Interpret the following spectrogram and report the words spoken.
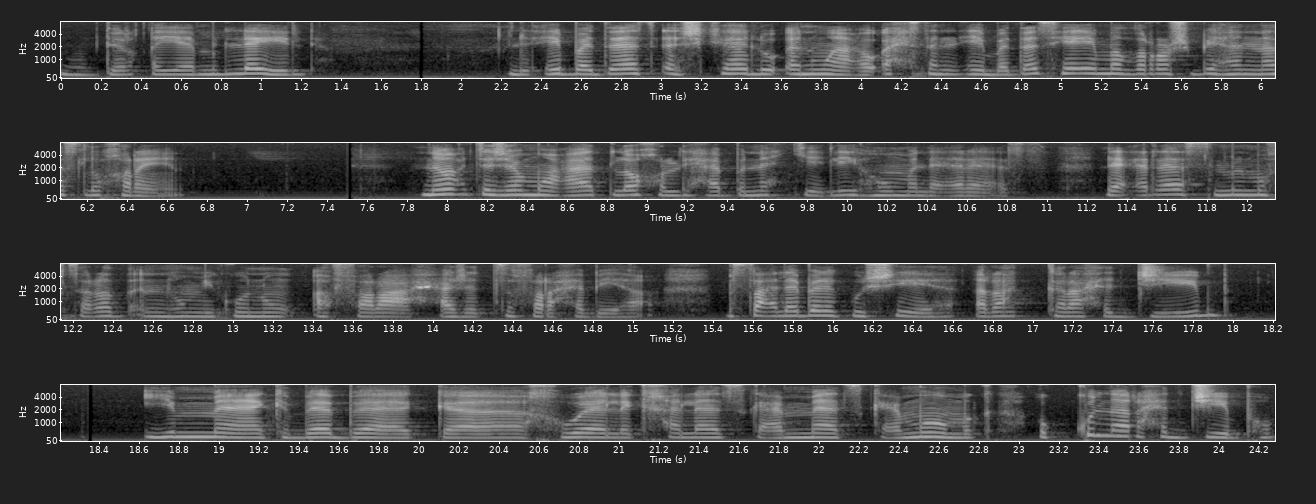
دير قيام الليل. العبادات أشكال وأنواع وأحسن العبادات هي ما ضروش بها الناس الآخرين. نوع تجمعات الأخر اللي حابة نحكي عليه هما العراس. العراس من المفترض إنهم يكونوا أفراح حاجة تفرح بها. بس على بالك وشيه راك راح تجيب يماك باباك خوالك خالاتك عماتك عمومك وكلها راح تجيبهم.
